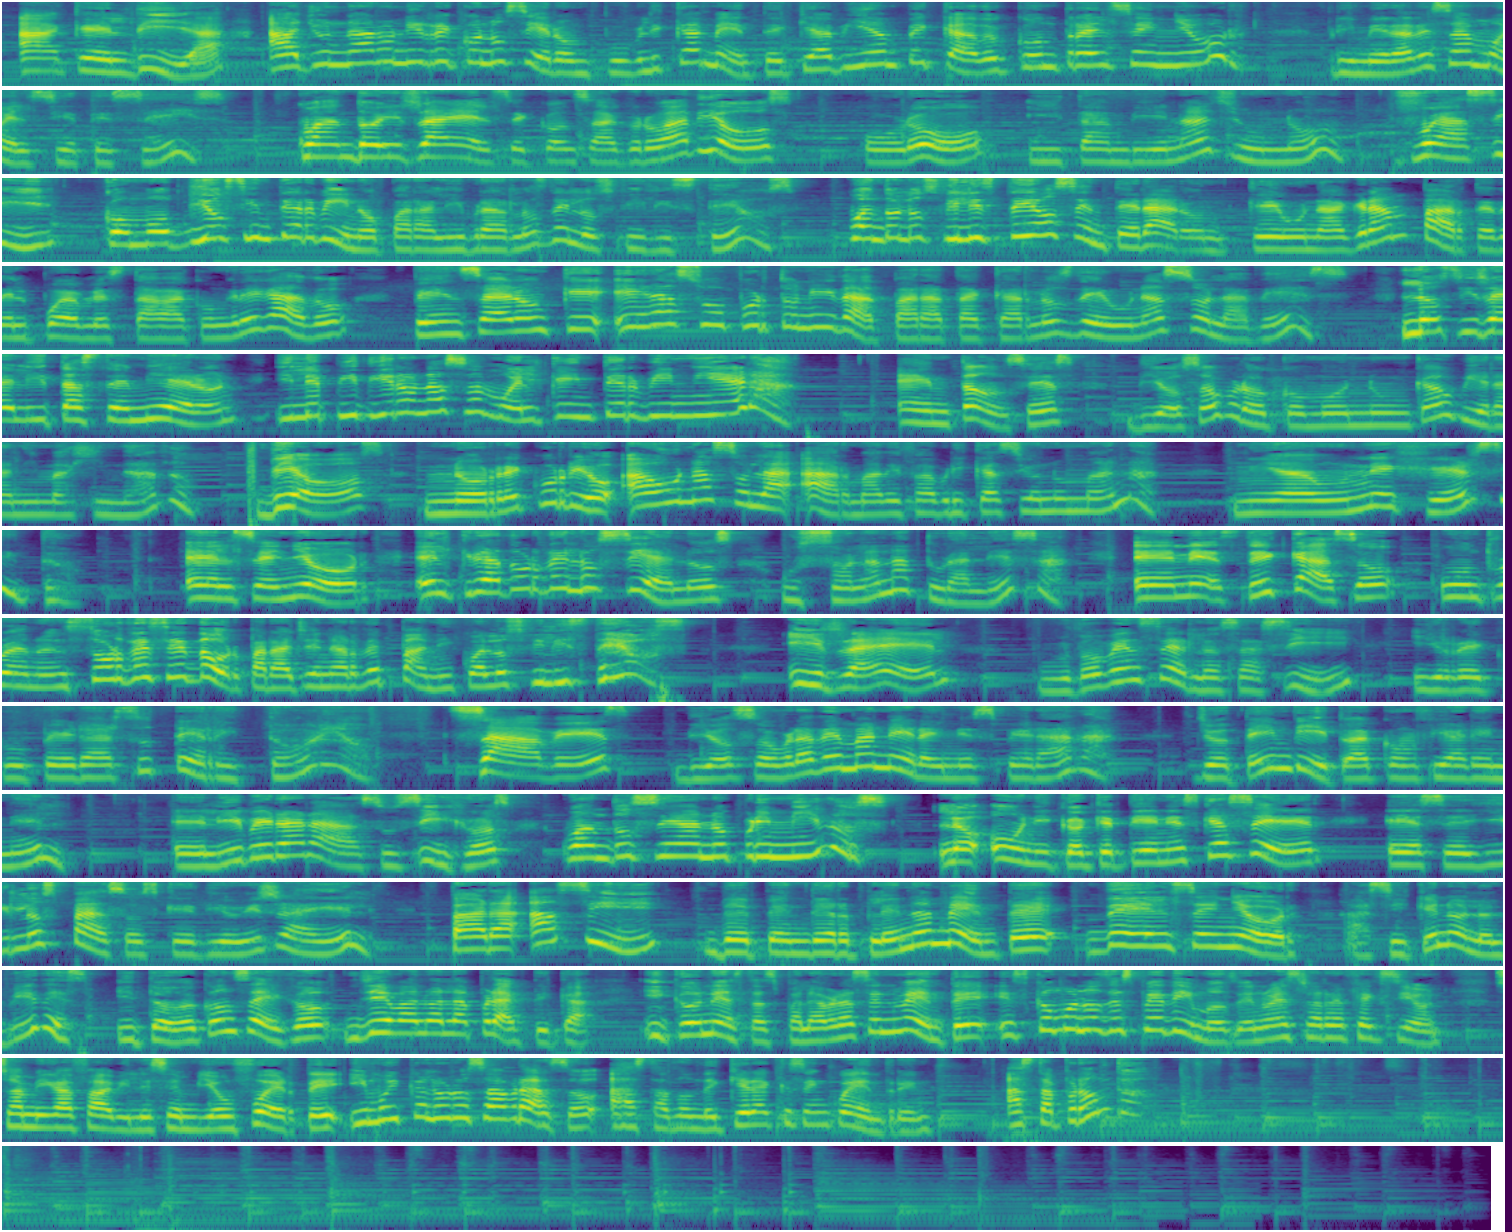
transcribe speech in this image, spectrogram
Aquel día ayunaron y reconocieron públicamente que habían pecado contra el Señor. Primera de Samuel 7:6. Cuando Israel se consagró a Dios, oró y también ayunó. Fue así como Dios intervino para librarlos de los filisteos. Cuando los filisteos se enteraron que una gran parte del pueblo estaba congregado, pensaron que era su oportunidad para atacarlos de una sola vez. Los israelitas temieron y le pidieron a Samuel que interviniera. Entonces, Dios obró como nunca hubieran imaginado. Dios no recurrió a una sola arma de fabricación humana, ni a un ejército. El Señor, el Creador de los cielos, usó la naturaleza. En este caso, un trueno ensordecedor para llenar de pánico a los filisteos. Israel pudo vencerlos así y recuperar su territorio. ¿Sabes? Dios obra de manera inesperada. Yo te invito a confiar en Él. Él liberará a sus hijos cuando sean oprimidos. Lo único que tienes que hacer es seguir los pasos que dio Israel, para así depender plenamente del Señor. Así que no lo olvides y todo consejo llévalo a la práctica. Y con estas palabras en mente es como nos despedimos de nuestra reflexión. Su amiga Fabi les envía un fuerte y muy caluroso abrazo hasta donde quiera que se encuentren. ¡Hasta pronto!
